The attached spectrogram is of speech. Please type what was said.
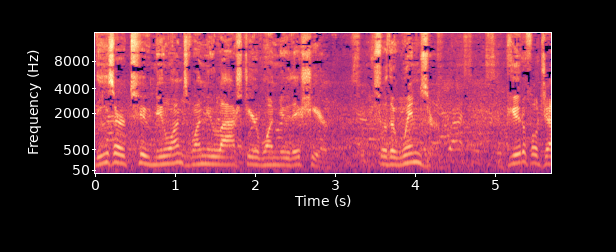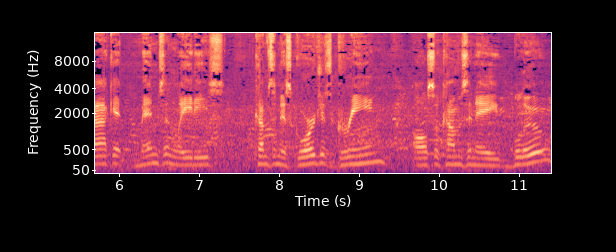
These are two new ones, one new last year, one new this year. So the Windsor, beautiful jacket, men's and ladies, comes in this gorgeous green, also comes in a blue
